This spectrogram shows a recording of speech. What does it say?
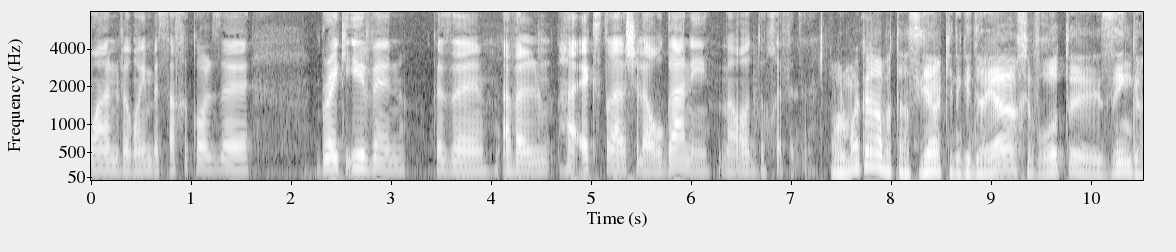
one, ורואים בסך הכל זה break even כזה, אבל האקסטרה של האורגני מאוד דוחף את זה. אבל מה קרה בתעשייה? כי נגיד היה חברות אה, זינגה,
